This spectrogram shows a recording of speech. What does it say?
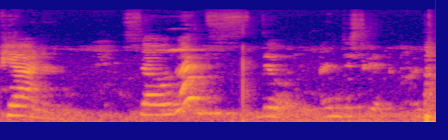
piano. So let's do it. I'm just gonna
